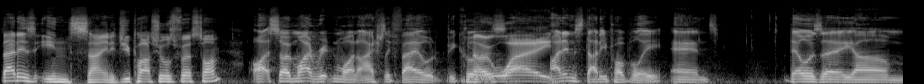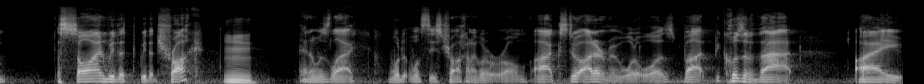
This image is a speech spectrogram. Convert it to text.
That is insane. Did you pass yours first time? I, so my written one I actually failed because No way. I didn't study properly, and there was a um, a sign with a with a truck, Mm. and it was like, what, "What's this truck?" And I got it wrong. I still I don't remember what it was, but because of that, I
